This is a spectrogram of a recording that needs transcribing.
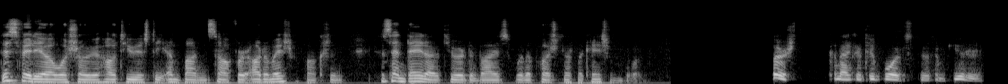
This video will show you how to use the N-Button software automation function to send data to your device with a push notification board. First, connect the two boards to a computer.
